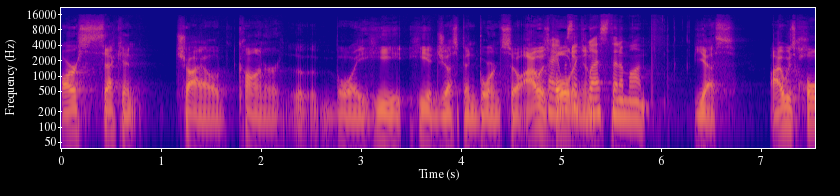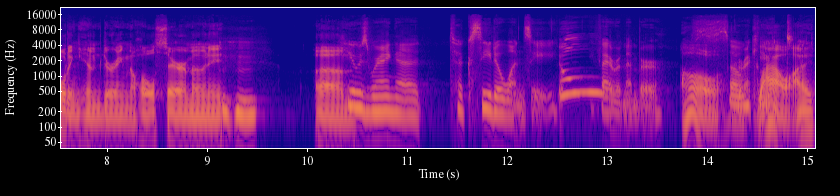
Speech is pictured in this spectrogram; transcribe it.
Our second child, Connor, uh, boy, he he had just been born. So I was It was holding like him. less than a month. yes. I was holding him during the whole ceremony. Mm-hmm. he was wearing a tuxedo onesie, if I remember. Oh, So wow. I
